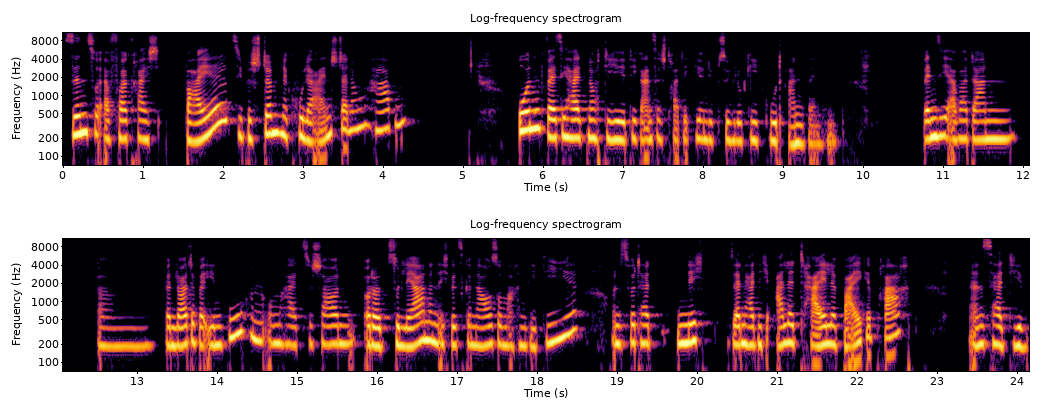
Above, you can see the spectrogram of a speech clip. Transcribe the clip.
sind so erfolgreich, weil sie bestimmt eine coole Einstellung haben und weil sie halt noch die, die ganze Strategie und die Psychologie gut anwenden. Wenn sie aber dann, ähm, wenn Leute bei ihnen buchen, um halt zu schauen oder zu lernen, ich will es genauso machen wie die und es wird halt nicht, werden halt nicht alle Teile beigebracht, dann ist halt die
